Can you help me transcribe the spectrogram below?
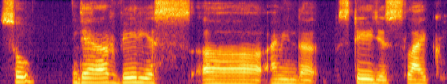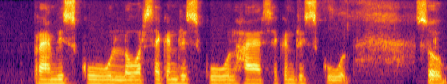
So there are various uh, i mean the stages like primary school lower secondary school higher secondary school. So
